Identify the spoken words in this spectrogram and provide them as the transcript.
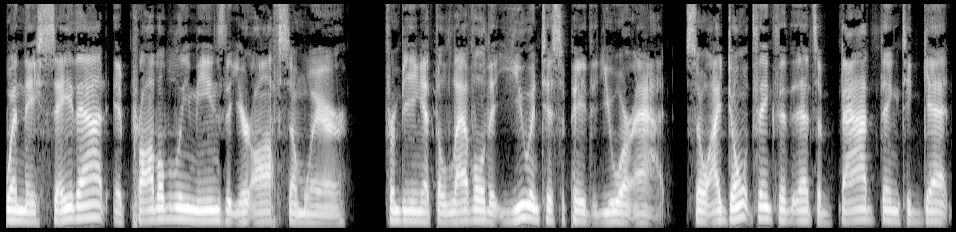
When they say that, it probably means that you're off somewhere from being at the level that you anticipate that you are at. So I don't think that that's a bad thing to get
